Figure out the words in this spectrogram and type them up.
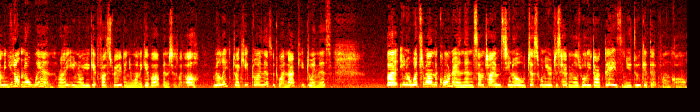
I mean, you don't know when, right? You know, you get frustrated and you want to give up, and it's just like, oh, really? Do I keep doing this or do I not keep doing this? But, you know, what's around the corner? And then sometimes, you know, just when you're just having those really dark days, and you do get that phone call,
